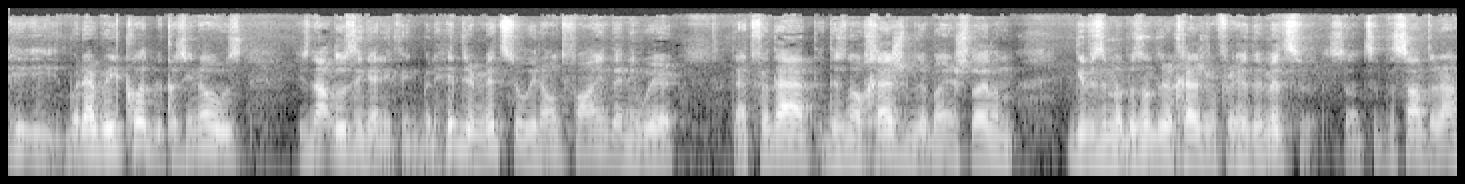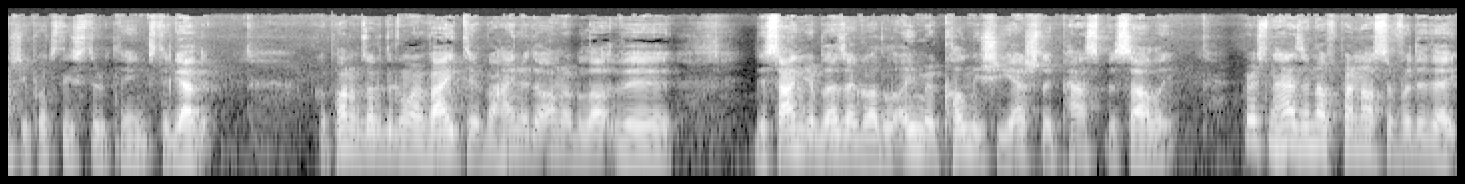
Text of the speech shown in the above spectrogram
he whatever he could because he knows he's not losing anything. But hidr mitzvah, we don't find anywhere that for that there's no cheshm. The Rebbeinu Shloim gives him a bezunder cheshm for hidr mitzvah. So it's the Santa Rashi puts these two things together. Zok the behind the omer the the blazer god loimer kol mi sheyeshle pas besali. Person has enough parnasa for the day.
